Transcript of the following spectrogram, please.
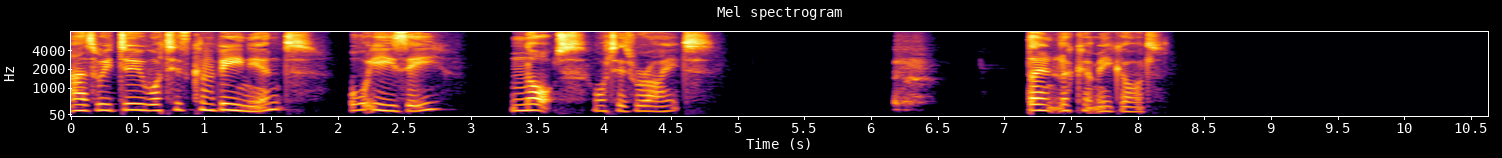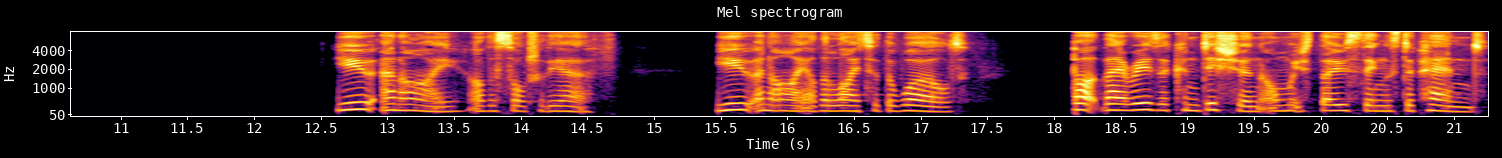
as we do what is convenient or easy, not what is right. Don't look at me, God. You and I are the salt of the earth. You and I are the light of the world. But there is a condition on which those things depend.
